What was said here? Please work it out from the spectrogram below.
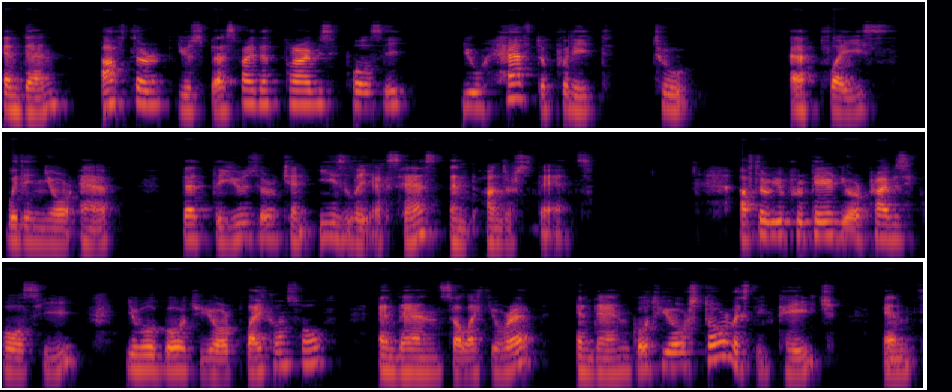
And then after you specify that privacy policy, you have to put it to a place within your app that the user can easily access and understand. After you prepare your privacy policy, you will go to your Play console and then select your app and then go to your store listing page and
